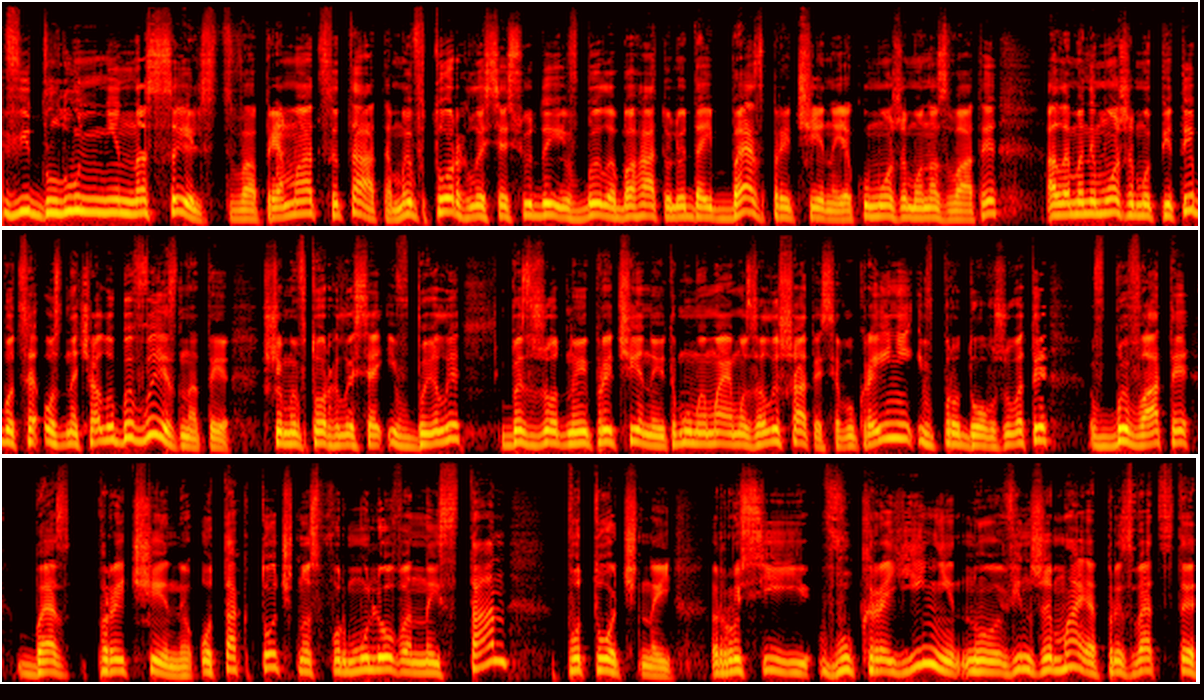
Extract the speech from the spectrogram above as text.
Відлунні насильства, пряма цитата. Ми вторглися сюди і вбили багато людей без причини, яку можемо назвати, але ми не можемо піти, бо це означало би визнати, що ми вторглися і вбили без жодної причини. І тому ми маємо залишатися в Україні і продовжувати вбивати без причини. Отак точно сформульований стан. Поточний Росії в Україні, ну він же має призвести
